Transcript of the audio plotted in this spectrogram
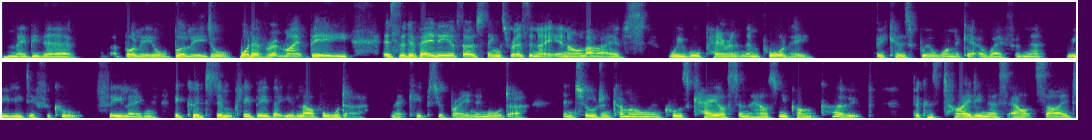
maybe they're a bully or bullied or whatever it might be, is that if any of those things resonate in our lives, we will parent them poorly because we'll want to get away from that really difficult feeling. It could simply be that you love order and that keeps your brain in order. And children come along and cause chaos in the house and you can't cope because tidiness outside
